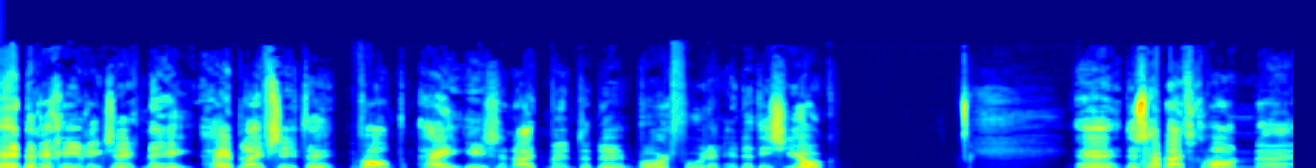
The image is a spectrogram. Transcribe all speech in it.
En de regering zegt nee, hij blijft zitten, want hij is een uitmuntende woordvoerder en dat is hij ook. Uh, dus hij blijft gewoon, uh,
